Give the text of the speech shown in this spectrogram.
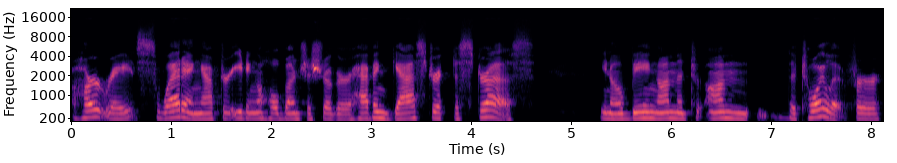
heart rate, sweating after eating a whole bunch of sugar, having gastric distress, you know, being on the t- on the toilet for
